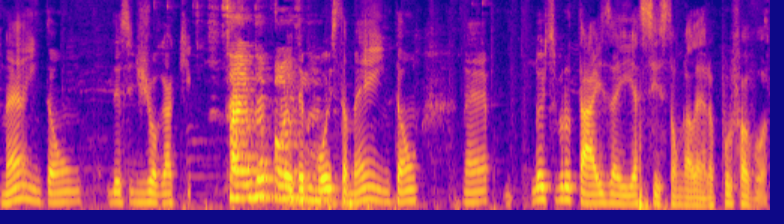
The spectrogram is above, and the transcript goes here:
né? Então decidi jogar aqui Saiu depois, né? depois também, então, né? Noites Brutais aí, assistam, galera, por favor.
